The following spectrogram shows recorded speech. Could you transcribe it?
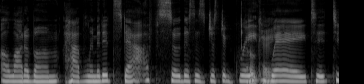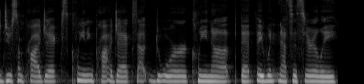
a lot of them have limited staff, so this is just a great okay. way to to do some projects, cleaning projects, outdoor cleanup that they wouldn't necessarily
